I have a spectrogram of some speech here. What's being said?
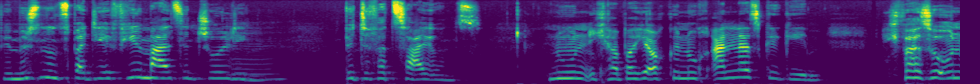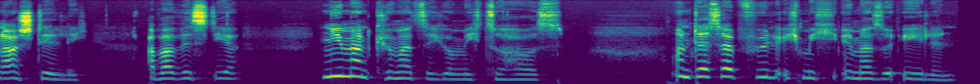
Wir müssen uns bei dir vielmals entschuldigen. Bitte verzeih uns. Nun, ich habe euch auch genug Anlass gegeben. Ich war so unausstehlich. Aber wisst ihr, niemand kümmert sich um mich zu Haus. Und deshalb fühle ich mich immer so elend.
